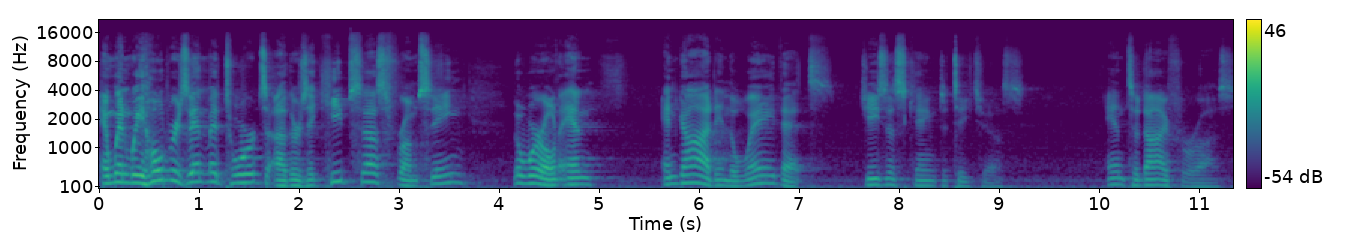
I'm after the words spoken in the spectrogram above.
And when we hold resentment towards others, it keeps us from seeing the world and, and God in the way that Jesus came to teach us and to die for us.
